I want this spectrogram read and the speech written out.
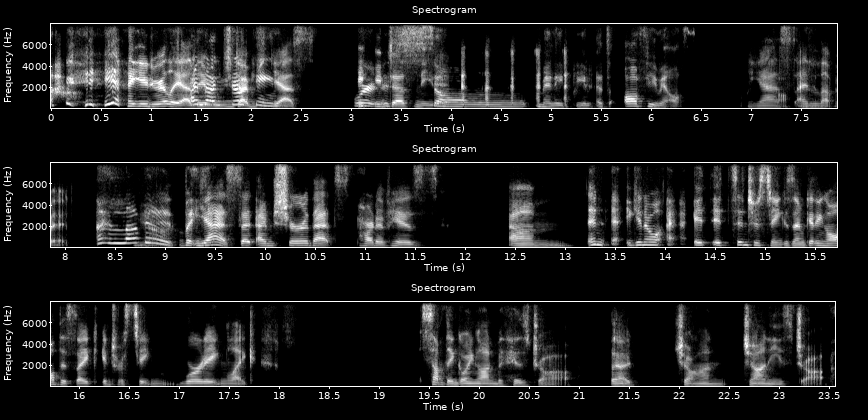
yeah, you'd really I'm not joking. Yes. We're, he does need so it. many females. It's all females. Yes, all females. I love it. I love yeah. it. But yes, that I'm sure that's part of his um and you know it, it's interesting because i'm getting all this like interesting wording like something going on with his job uh john johnny's job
